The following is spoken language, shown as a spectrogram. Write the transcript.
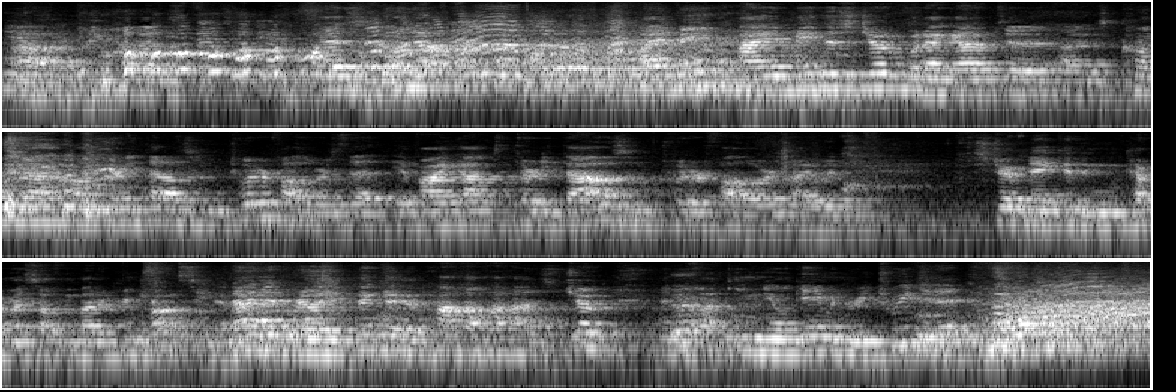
Uh, because, oh no, I made I made this joke when I got up to I was coming on 30,000 Twitter followers that if I got to 30,000 Twitter followers I would strip naked and cover myself in buttercream frosting. And I didn't really think of it, ha ha ha ha, it's a joke. And fucking Neil Gaiman retweeted it.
